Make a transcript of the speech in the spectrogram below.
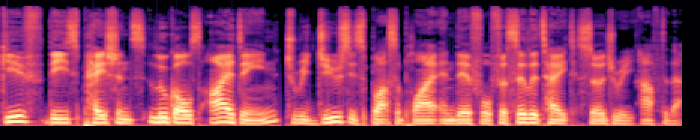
give these patients Lugol's iodine to reduce its blood supply and therefore facilitate surgery after that.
